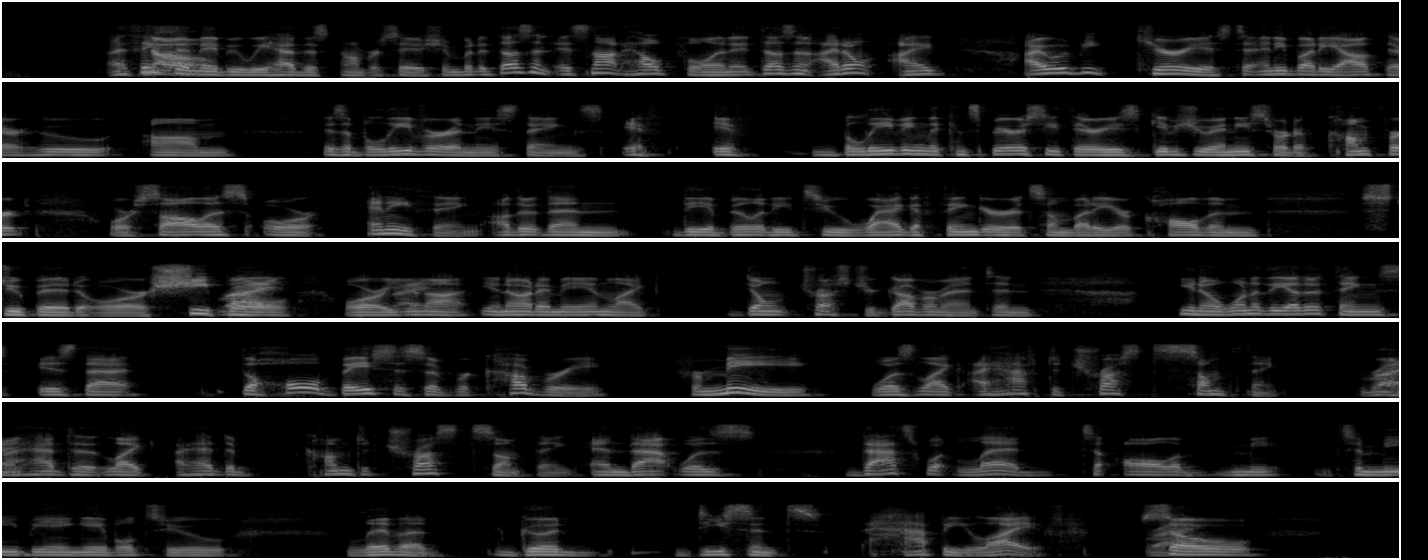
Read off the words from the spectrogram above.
I think No. that maybe we had this conversation, but it doesn't. It's not helpful, and it doesn't. I don't. I I would be curious to anybody out there who um is a believer in these things. If if believing the conspiracy theories gives you any sort of comfort or solace or anything other than the ability to wag a finger at somebody or call them stupid or sheeple Right. or you're not. You know what I mean? Like, don't trust your government and you know, one of the other things is that the whole basis of recovery for me was like I have to trust something. And I had to like I had to come to trust something and that was that's what led to all of me to me being able to live a good decent happy life. Right. So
